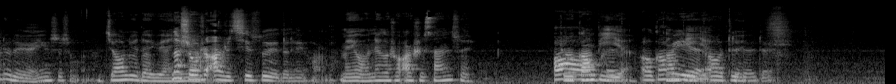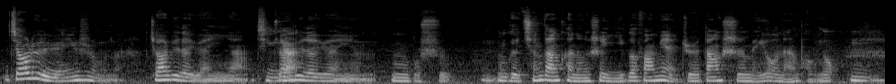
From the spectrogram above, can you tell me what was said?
虑的原因是什么呢？焦虑的原因啊那时候是二十七岁的那会儿吗？没有，那个时候二十三岁，就是刚毕业哦，刚毕业哦，对对对对。焦虑的原因是什么呢？焦虑的原因呀、情焦虑的原因，嗯，不是。OK，情感可能是一个方面，就是当时没有男朋友。嗯。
